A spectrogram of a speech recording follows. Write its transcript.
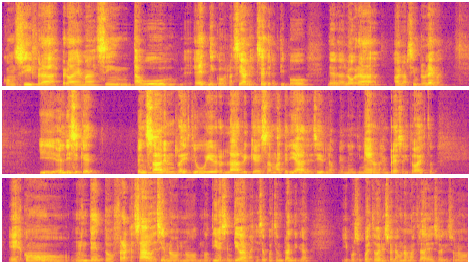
con cifras, pero además sin tabú étnicos, raciales, etc. El tipo de verdad logra hablar sin problemas. Y él dice que pensar en redistribuir la riqueza material, es decir, en el dinero, en las empresas y todo esto, es como un intento fracasado, es decir, no, no, tiene sentido, además ya se ha puesto en práctica y por supuesto Venezuela es una muestra de eso y que eso no,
